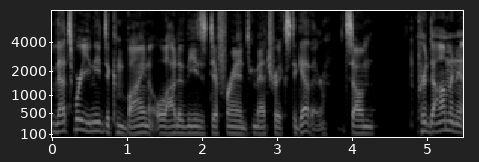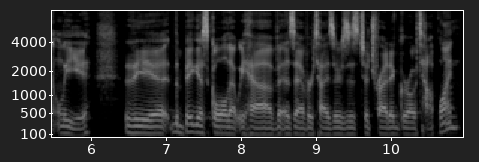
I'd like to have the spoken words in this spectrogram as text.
that's where you need to combine a lot of these different metrics together. So um, predominantly the the biggest goal that we have as advertisers is to try to grow top line.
